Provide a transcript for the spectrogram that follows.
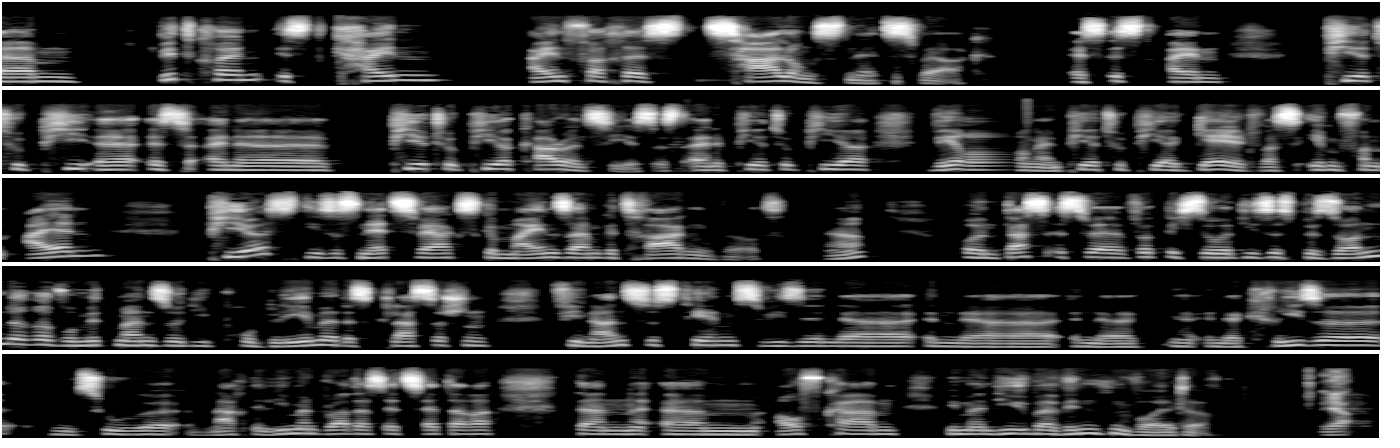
Ähm, Bitcoin ist kein einfaches Zahlungsnetzwerk. Es ist ein Peer-to-Peer, -Peer, äh, ist eine Peer-to-Peer-Currency. Es ist eine Peer-to-Peer-Währung, ein Peer-to-Peer-Geld, was eben von allen Peers dieses Netzwerks gemeinsam getragen wird. Ja? Und das ist äh, wirklich so dieses Besondere, womit man so die Probleme des klassischen Finanzsystems, wie sie in der, in der, in der, in der Krise im Zuge nach den Lehman Brothers etc. dann ähm, aufkamen, wie man die überwinden wollte. Ja,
